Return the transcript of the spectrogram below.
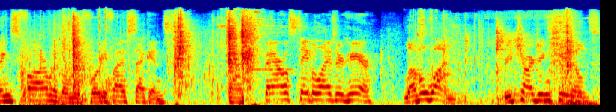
Rings far with only 45 seconds. Barrel stabilizer here. Level 1. Recharging shields.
